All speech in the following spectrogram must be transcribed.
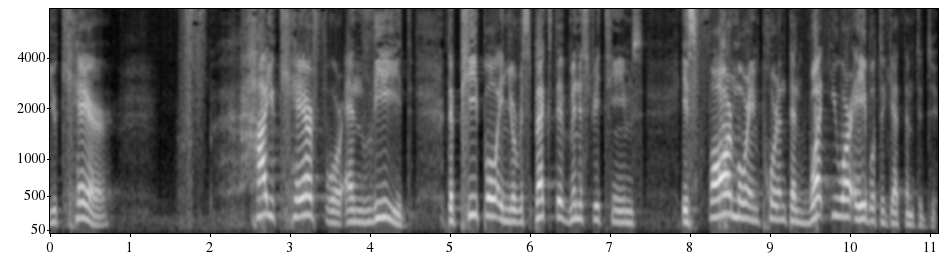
you care, how you care for and lead the people in your respective ministry teams is far more important than what you are able to get them to do.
